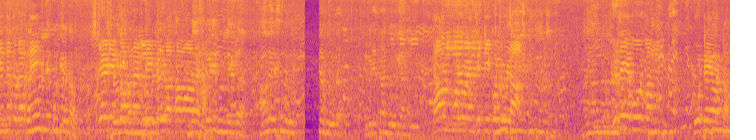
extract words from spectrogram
നിന്ന് തുടർന്ന് സ്റ്റേഡിയം കോർണറിലേക്കുള്ള സമാപനം സ്റ്റേഡിയങ്ങളിലേക്ക് ഇവിടെ എത്താൻ പോവുകയാണ്. ടൗൺ മുഴുവൻ ചുറ്റിക്കൊണ്ടുള്ള ഹൃദയപൂർവം കൂട്ടയോട്ടം.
